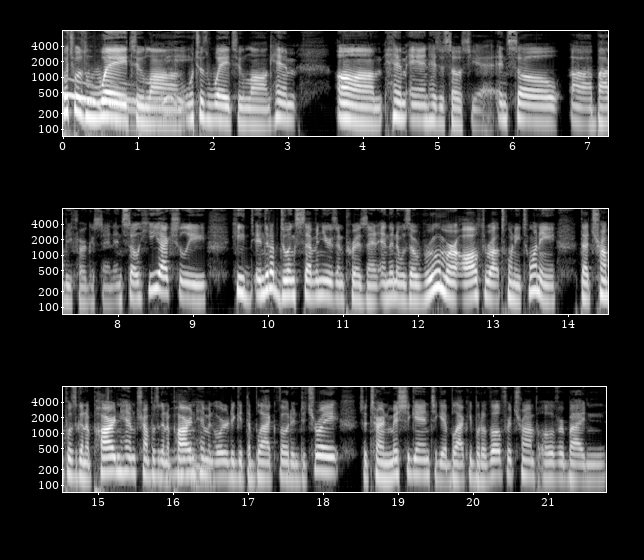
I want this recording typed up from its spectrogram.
which was way too long, which was way too long. Him, um, him and his associate. And so, uh, Bobby Ferguson. And so he actually, he ended up doing seven years in prison. And then it was a rumor all throughout 2020 that Trump was going to pardon him. Trump was going to pardon him in order to get the black vote in Detroit, to turn Michigan, to get black people to vote for Trump over Biden.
